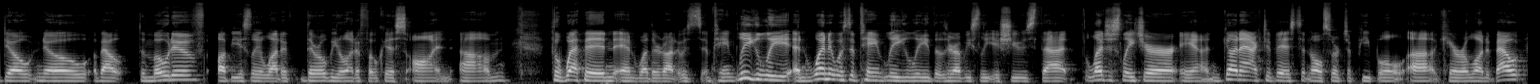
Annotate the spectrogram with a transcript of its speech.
don't know about the motive. Obviously, a lot of there will be a lot of focus on um, the weapon and whether or not it was obtained legally and when it was obtained legally. Those are obviously issues that the legislature and gun activists and all sorts of people uh, care a lot about.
